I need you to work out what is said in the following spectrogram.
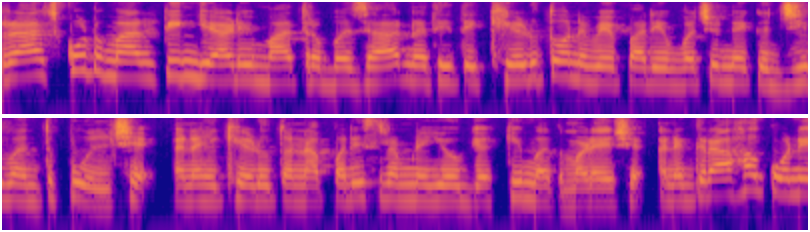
રાજકોટ માર્કેટિંગ યાર્ડ એ માત્ર બજાર નથી, તે ખેડૂતો અને વેપારીઓ વચ્ચેનો એક જીવંત પુલ છે અને અહીં ખેડૂતોના પરિશ્રમને યોગ્ય કિંમત મળે છે અને ગ્રાહકોને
